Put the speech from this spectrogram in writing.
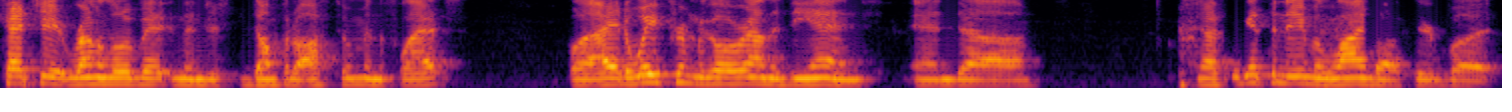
catch it, run a little bit, and then just dump it off to him in the flats. But I had to wait for him to go around the D end. And uh, you know, I forget the name of the linebacker, but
